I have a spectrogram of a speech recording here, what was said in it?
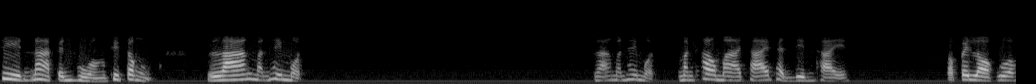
ที่น่าเป็นห่วงที่ต้องล้างมันให้หมด ล้างมันให้หมด มันเข้ามาใช้แผ่นดินไทย ก็ไปหลอกลวง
